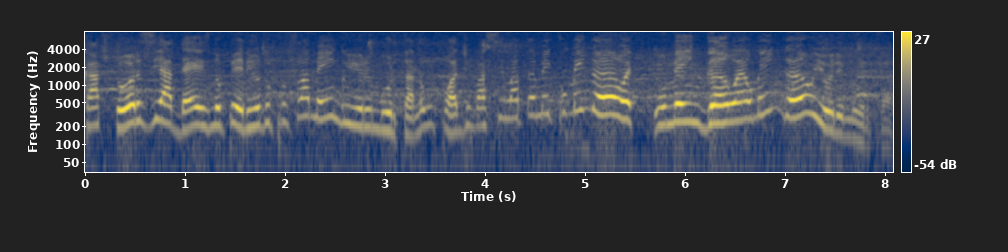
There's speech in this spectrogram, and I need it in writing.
14 a 10 no período pro Flamengo, Yuri Murta. Não pode vacilar também com o Mengão, hein? O Mengão é o Mengão, Yuri Murta.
